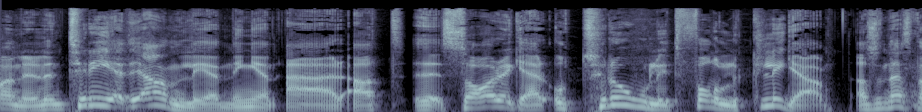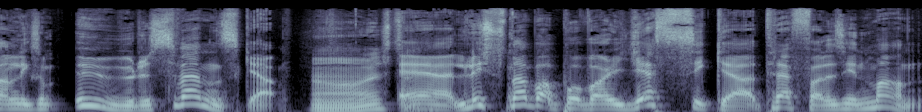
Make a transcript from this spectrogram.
anledningarna. Den tredje anledningen är att eh, Sarek är otroligt folkliga, alltså nästan liksom ursvenska. Ja, just det. Eh, lyssna bara på var Jessica träffade sin man.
